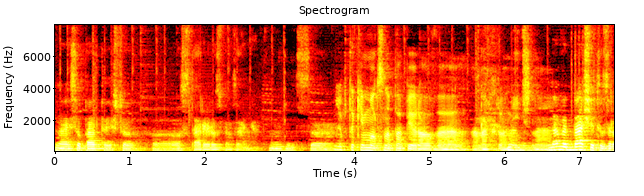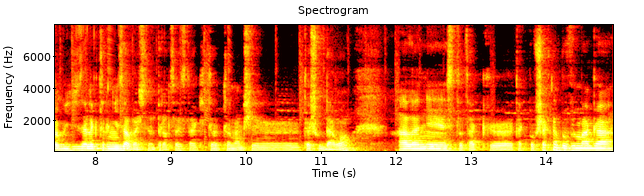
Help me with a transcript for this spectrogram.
no, jest oparte jeszcze o, o stare rozwiązania. No, więc, e, takie mocno papierowe, anachroniczne. No, nawet da się to zrobić, zelektronizować ten proces, tak? I to, to nam się też udało, ale nie jest to tak, tak powszechne, bo wymaga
